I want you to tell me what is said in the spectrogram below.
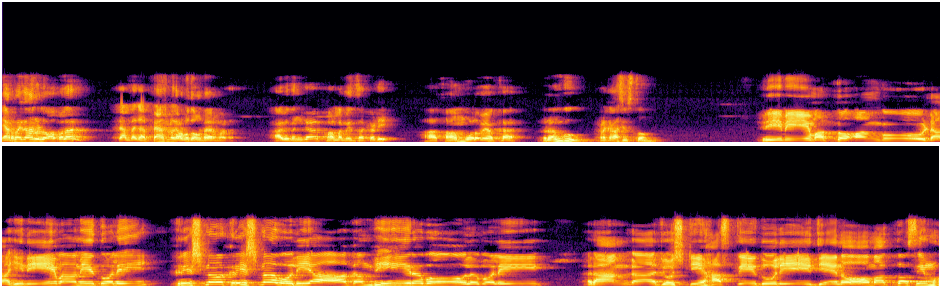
ఎర్రగాను లోపల తెల్లగా ప్యాన్స్ కలుపుతూ ఉంటాయి ఆ విధంగా పళ్ళ మీద చక్కటి ఆ తాంబూలం యొక్క రంగు ప్రకాశిస్తోంది. ప్రేమే మత్త అంగో డాహినేవామే దొలే కృష్ణ కృష్ణ బోలియా గంభీర গম্ভীর బోలి. రాంగా జోష్టి যষ্টি হাসতে జనో మత్త సింహ.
